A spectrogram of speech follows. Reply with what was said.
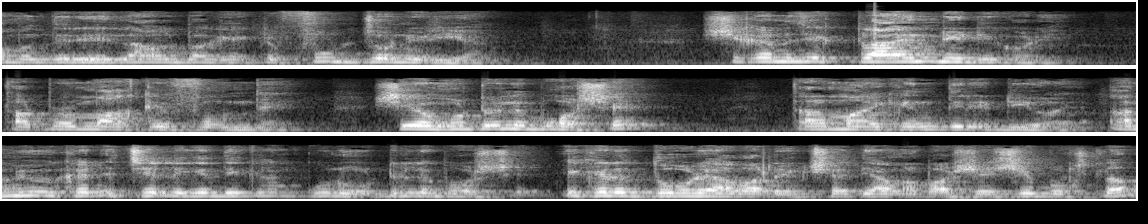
আমাদের এই লালবাগে একটা ফুড জোন এরিয়া সেখানে যে ক্লায়েন্ট রেডি করে, তারপর মাকে ফোন দেয়। সে হোটেলে বসে তার মা এখান দিয়ে রেডি হয়। আমি ওখানে ছেলেকে দেখলাম, কোন হোটেলে বসে। এখানে দৌড়ে আবার রিক্সা দিয়ে আমার বাসায় এসে বসলাম।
